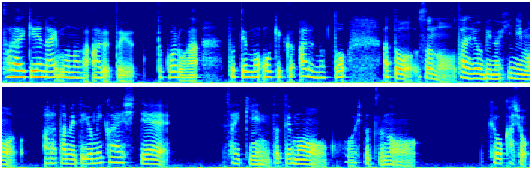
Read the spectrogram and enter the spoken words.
捉えきれないものがあるというところがとても大きくあるのとあとその誕生日の日にも改めて読み返して最近とてもこう一つの教科書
